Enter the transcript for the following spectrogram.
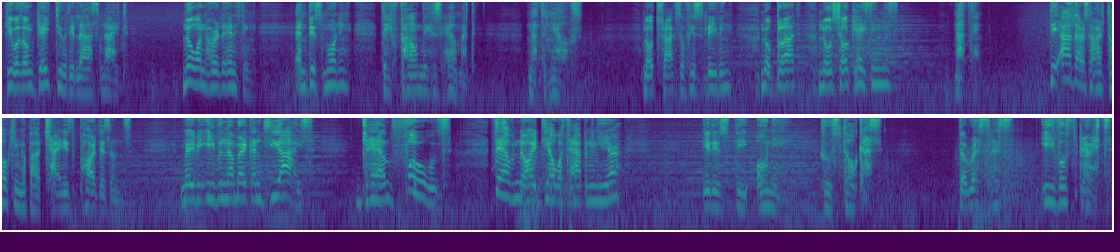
He was on gate duty last night. No one heard anything. And this morning, they found his helmet. Nothing else. No tracks of his leaving, no blood, no shell casings, nothing. The others are talking about Chinese partisans. Maybe even American GIs. Damn fools! They have no idea what's happening here. It is the Oni who stalk us. The restless, evil spirits.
